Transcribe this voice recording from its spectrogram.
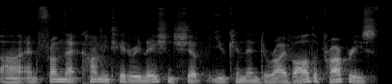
Uh, and from that commutator relationship, you can then derive all the properties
